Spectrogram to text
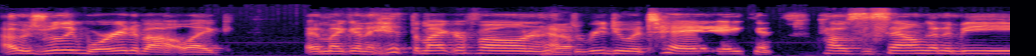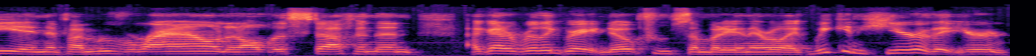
I was really worried about like am I going to hit the microphone and yep. have to redo a take? And how's the sound going to be? And if I move around and all this stuff. And then I got a really great note from somebody, and they were like, "We can hear that you're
